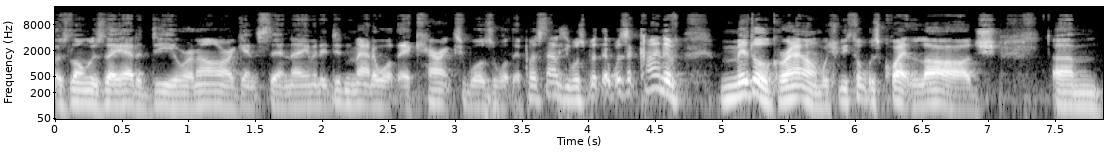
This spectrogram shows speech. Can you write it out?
as long as they had a D or an R against their name, and it didn't matter what their character was or what their personality was. But there was a kind of middle ground which we thought was quite large. Um,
